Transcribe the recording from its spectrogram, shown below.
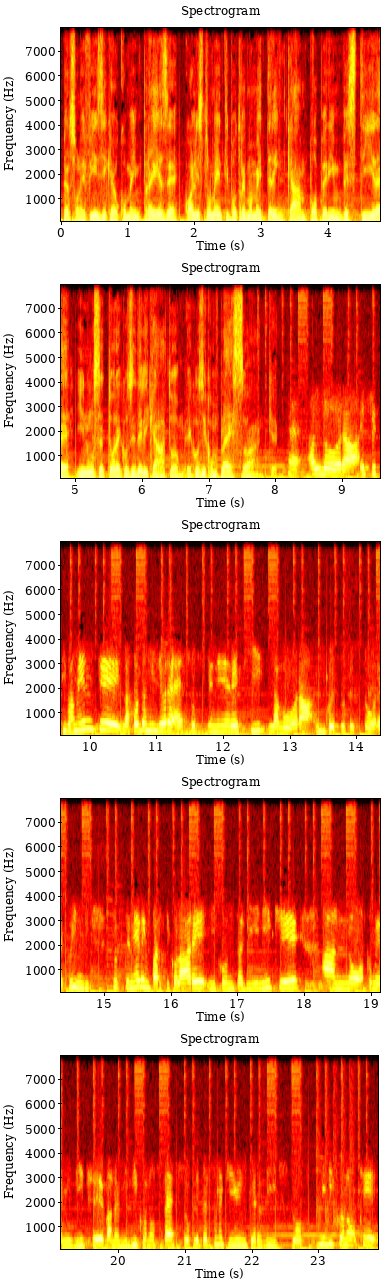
persone fisiche o come imprese, quali strumenti potremmo mettere in campo per investire in un settore così delicato e così complesso anche? Anche? Eh, allora, effettivamente la cosa migliore è sostenere chi lavora in questo settore, quindi sostenere in particolare i contadini che hanno, come mi dicevano e mi dicono spesso le persone che io intervisto, mi dicono che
